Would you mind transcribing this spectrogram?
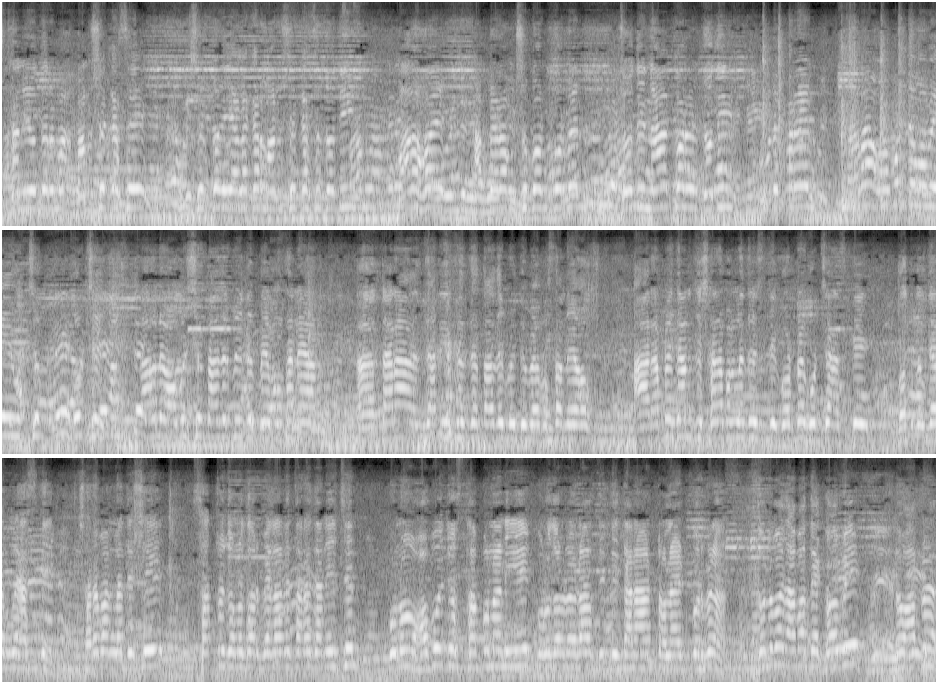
স্থানীয়দের মানুষের কাছে বিশেষ এই এলাকার মানুষের কাছে যদি ভালো হয়, আপনারা অংশগ্রহণ করবেন যদি না করেন, যদি মনে করেন তারা অবৈধভাবে এই উচ্ছেদ করছে, তাহলে অবশ্যই তাদের বিরুদ্ধে ব্যবস্থা নেওয়ার তারা জানিয়েছেন যে তাদের বিরুদ্ধে ব্যবস্থা নেওয়া হোক। আর আপনি জানেন যে সারা বাংলাদেশে যে ঘটনা ঘটছে আজকে, গতকালকে এবং আজকে, সারা বাংলাদেশে ছাত্র জনতার ব্যানারে তারা জানিয়েছেন, কোনো অবৈধ স্থাপনা নিয়ে কোনো ধরনের রাজনীতি তারা টলারেট করবে না। ধন্যবাদ, আবার দেখা হবে। তো আপনার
